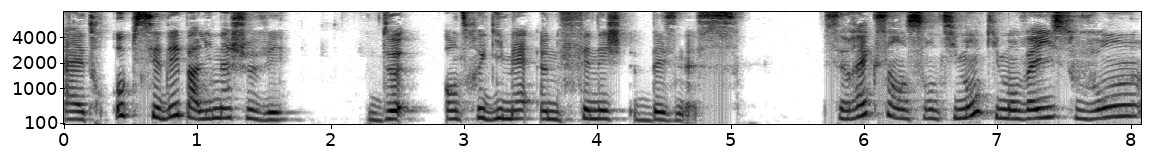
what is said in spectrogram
à être obsédé par l'inachevé, de entre guillemets unfinished business? C'est vrai que c'est un sentiment qui m'envahit souvent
